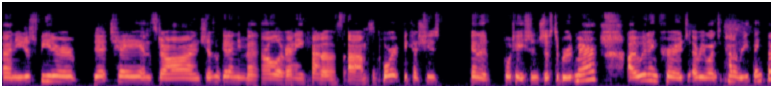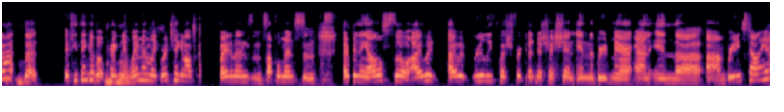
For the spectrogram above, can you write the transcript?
and you just feed her ditch hay and straw and she doesn't get any mineral or any kind of um, support because she's in a quotations just a brood mare, I would encourage everyone to kind of rethink that. Mm-hmm. That if you think about pregnant mm-hmm. women, like we're taking all kinds of vitamins and supplements and everything else. So I would I would really push for good nutrition in the brood mare and in the um, breeding stallion.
